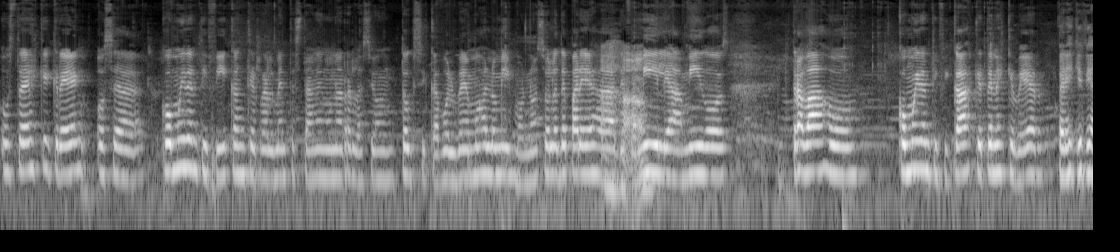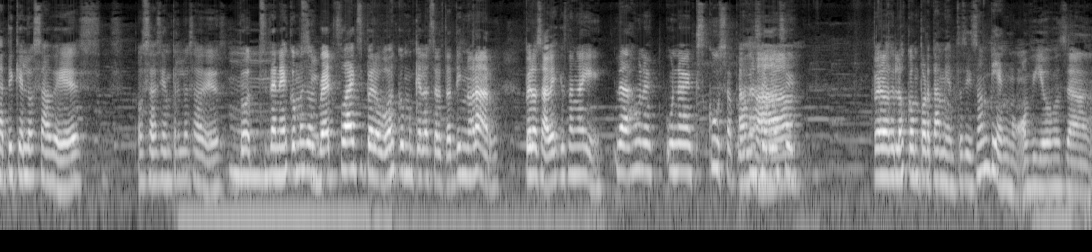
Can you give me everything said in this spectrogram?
ustedes que creen, o sea, ¿cómo identifican que realmente están en una relación tóxica? Volvemos a lo mismo, no solo de pareja, de Ajá. familia, amigos, trabajo. ¿Cómo identificas? ¿Qué tenés que ver? Pero es que fíjate que lo sabes. O sea, siempre lo sabes. Vos tenés como esos red flags, pero vos como que los tratas de ignorar. Pero sabes que están ahí. Le das una, una excusa, por Ajá. decirlo así. Pero los comportamientos sí son bien obvios, o sea,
